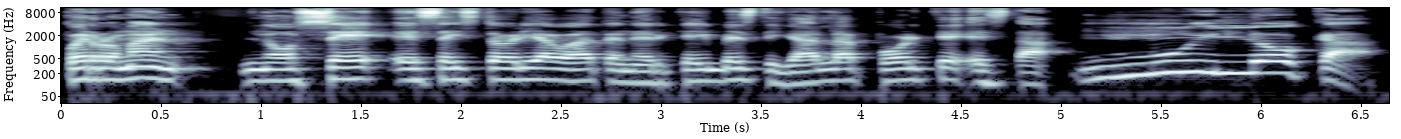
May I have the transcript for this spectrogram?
Pues Román, no sé, esta historia voy a tener que investigarla porque está muy loca.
